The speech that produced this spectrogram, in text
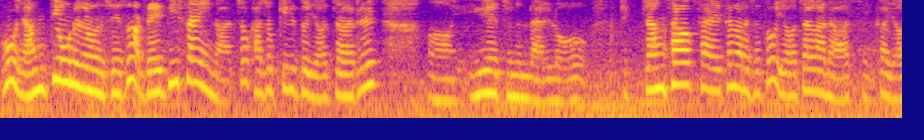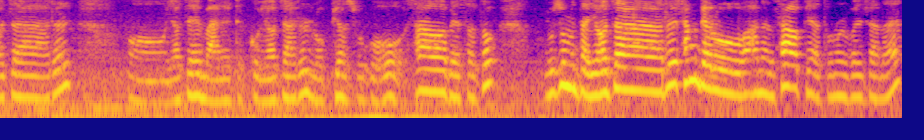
어, 양띠 오늘의 운세에서 레디 사인 나왔죠. 가족끼리도 여자를 어, 이해해주는 날로 직장, 사업, 사회 생활에서도 여자가 나왔으니까 여자를 어, 여자의 말을 듣고 여자를 높여주고 사업에서도 요즘은 다 여자를 상대로 하는 사업해야 돈을 벌잖아요.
